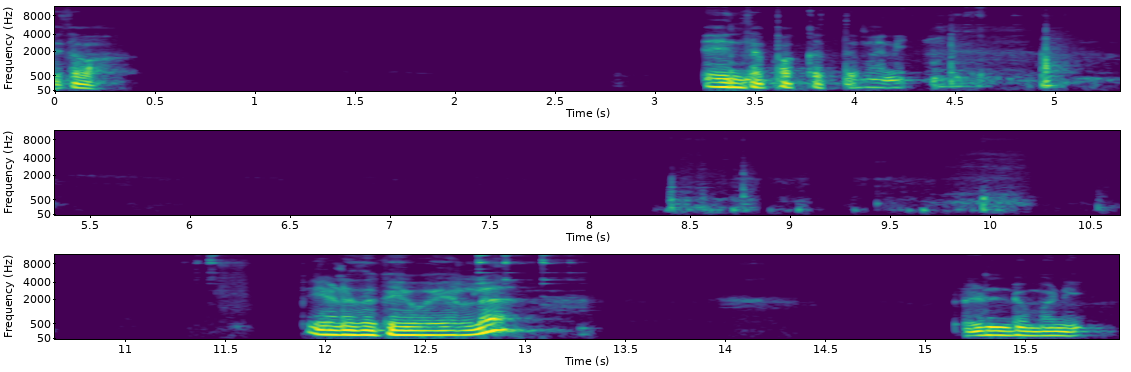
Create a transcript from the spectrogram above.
இதோ. இந்த பக்கத்து மணி. இடது கை உயரில் ரெண்டு மணி.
